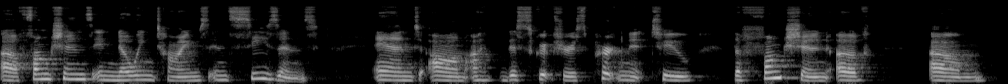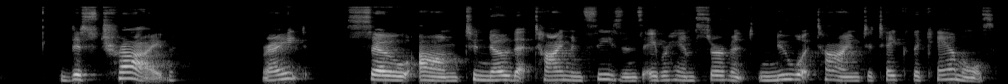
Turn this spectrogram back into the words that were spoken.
uh, functions in knowing times and seasons. And um, I, this scripture is pertinent to the function of um, this tribe right? So um, to know that time and seasons, Abraham's servant knew what time to take the camels.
